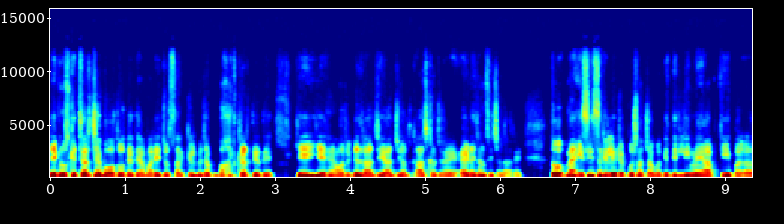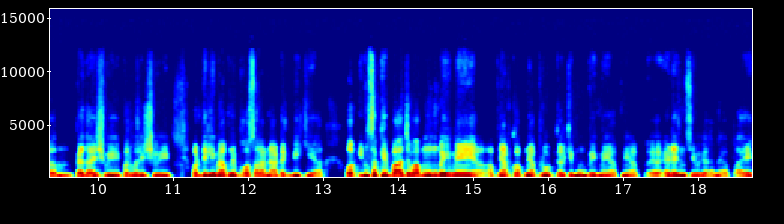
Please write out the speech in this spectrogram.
लेकिन उसके चर्चे बहुत होते थे हमारे जो सर्किल में जब बात करते थे कि ये है और गजराज जी आज, आजकल जो है एड एजेंसी चला रहे हैं। तो मैं इसी से रिलेटेड पूछना चाहूँगा कि दिल्ली में आपकी पैदाइश हुई, परवरिश हुई और दिल्ली में आपने बहुत सारा नाटक भी किया और इन सब के बाद जब आप मुंबई में अपने आप को अपने अप्रूव करके मुंबई में अपने एड एजेंसी वगैरह में आप आए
